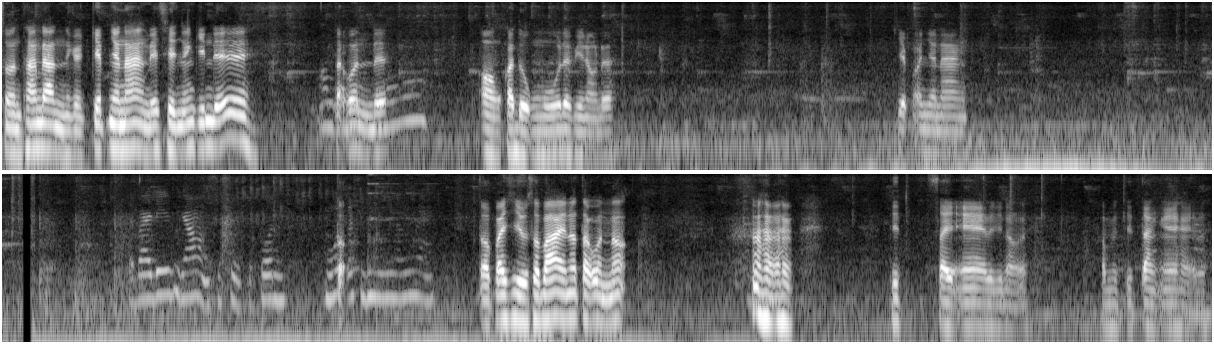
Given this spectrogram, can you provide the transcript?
ส่วนทางด้านนี่ก็เก็บยานางเด้เชนยังกินเด้ตะอ้นเด้อออมกระดูกหมูเด้อพี่น้องเด้อเก็บอัญญานางายดีพี่น้องสุขทุกคนงดก็สิมีนั่นไงต่อไปสิอยู่สบายเนาะตาอ้วนเนาะติดใส่แอร์เลยพี่น้องเอ้ยเขาไม่ติดตั้งแอร์ให้เลย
